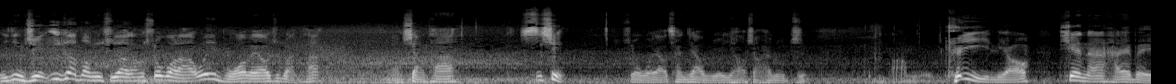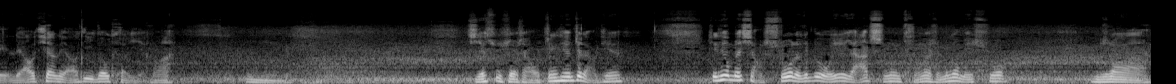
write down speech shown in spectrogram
一定只有一个报名渠道，刚刚说过了，微博我要去管他，然后向他私信说我要参加五月一号上海录制，啊，可以聊。天南海北，聊天聊地都可以，好吧？嗯，结束说啥？我今天这两天，今天我本来想说的，都被我一个牙齿弄疼了，什么都没说，你知道吗？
